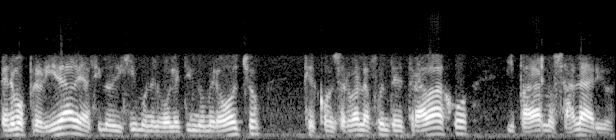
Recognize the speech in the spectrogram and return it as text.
tenemos prioridades, así lo dijimos en el boletín número 8, que es conservar la fuente de trabajo y pagar los salarios.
